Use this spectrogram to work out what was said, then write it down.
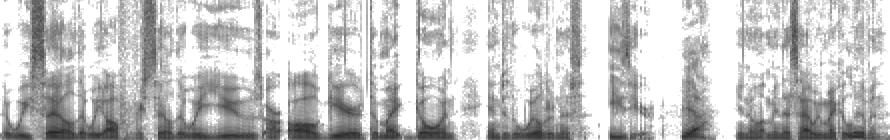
that we sell, that we offer for sale, that we use, are all geared to make going into the wilderness easier. Yeah. You know, I mean, that's how we make a living.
